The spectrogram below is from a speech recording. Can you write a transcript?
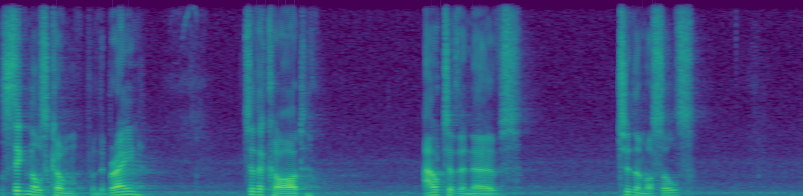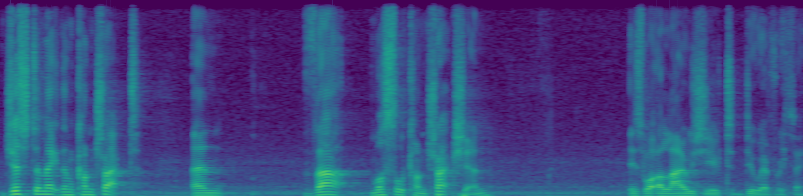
signals come from the brain to the cord, out of the nerves, to the muscles, just to make them contract. And that muscle contraction is what allows you to do everything.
